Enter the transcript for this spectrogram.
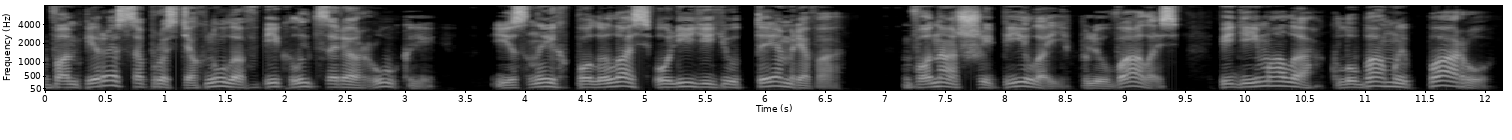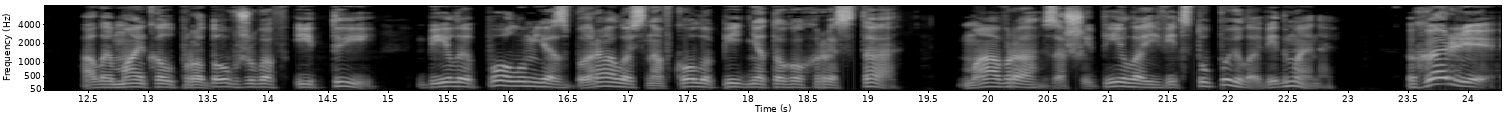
Вампіреса простягнула в бік лицаря руки, і з них полилась олією темрява. Вона шипіла й плювалась, підіймала клубами пару, але Майкл продовжував іти. Біле полум'я збиралось навколо піднятого хреста. Мавра зашипіла і відступила від мене. Гаррі.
